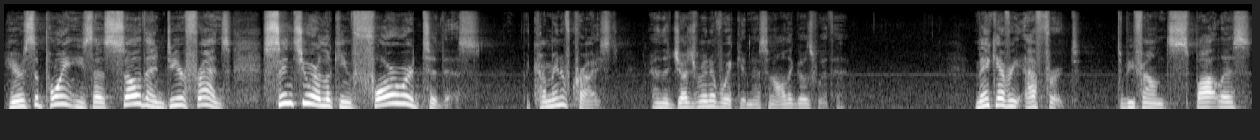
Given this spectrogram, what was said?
here's the point. He says, So then, dear friends, since you are looking forward to this, the coming of Christ and the judgment of wickedness and all that goes with it, make every effort to be found spotless,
